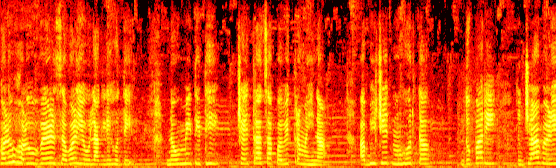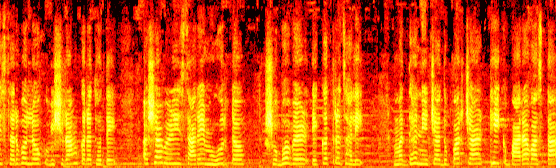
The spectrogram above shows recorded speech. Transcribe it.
हळूहळू वेळ जवळ येऊ लागली होती. नवमी तिथी चैत्राचा पवित्र महिना. अभिजित मुहूर्त. दुपारी ज्यावेळी सर्व लोक विश्राम करत होते अशावेळी सारे मुहूर्त शुभ वेळ एकत्र झाली. मध्यान्हीच्या दुपारच्या ठीक बारा वाजता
